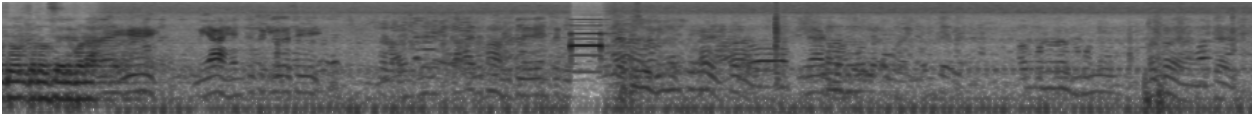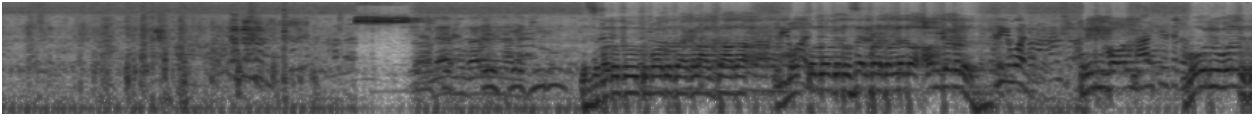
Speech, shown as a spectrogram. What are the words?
ಒಂದು ಅಂಕದ ಸೇರ್ಪಡ ಮಿಯಾ ಹೆಂಚು ಸಿಕ್ಲಿಲ್ಲ ಸಿ ಮತ್ತೊಂದು ಉತ್ತಮವಾದ ದಾಖಲಾಗ್ತಾದ ಮತ್ತೊಂದು ಅಂಕದ ಸೇರ್ಪಡೆ ತಂಡದ ಅಂಕಗಳು ತ್ರೀ ಒನ್ ತ್ರೀ ಒನ್ ಮೂರು ಒಂದು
